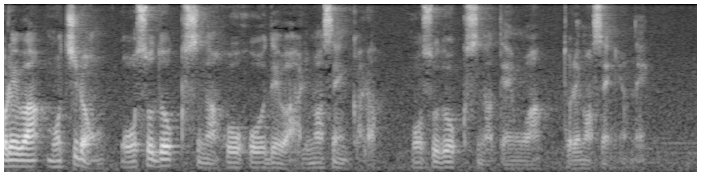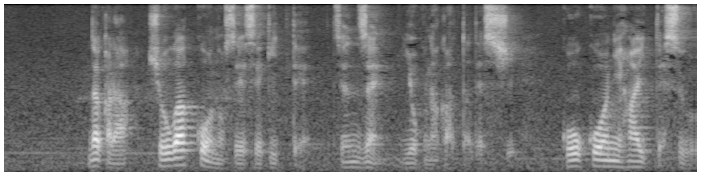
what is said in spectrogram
これはもちろんオーソドックスな方法ではありませんからオーソドックスな点は取れませんよね。だから小学校の成績って全然良くなかったですし高校に入ってすぐ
